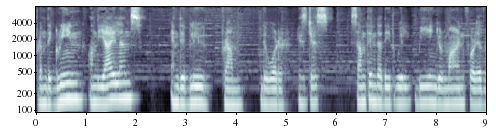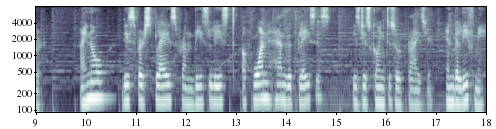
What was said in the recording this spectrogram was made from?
from the green on the islands and the blue from the water. It's just something that it will be in your mind forever. I know this first place from this list of 100 places is just going to surprise you. And believe me,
